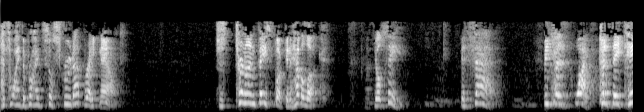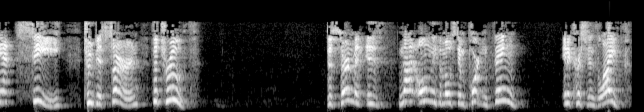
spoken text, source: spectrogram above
That's why the bride's so screwed up right now. Just turn on Facebook and have a look. You'll see. It's sad. Because, why? Because they can't see to discern the truth. Discernment is not only the most important thing in a Christian's life,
